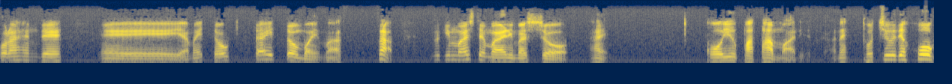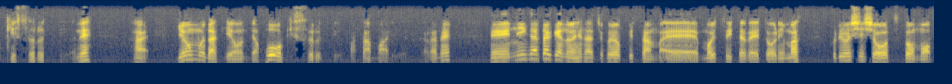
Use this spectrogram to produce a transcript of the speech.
こら辺で、えー、やめておきたいと思います。さあ、続きまして参りましょう。はい。こういうパターンもありですからね。途中で放棄するっていうね。はい。読むだけ読んで放棄するっていうパターンもありですからね。えー、新潟県のヘナチョコヨッピさん、えー、もう一ついただいております。不良師匠おつとも。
